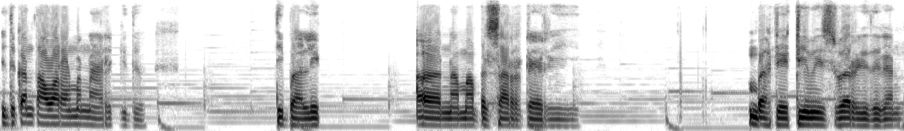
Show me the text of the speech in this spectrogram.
itu kan tawaran menarik gitu di balik eh, nama besar dari Mbah Deddy Miswar gitu kan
